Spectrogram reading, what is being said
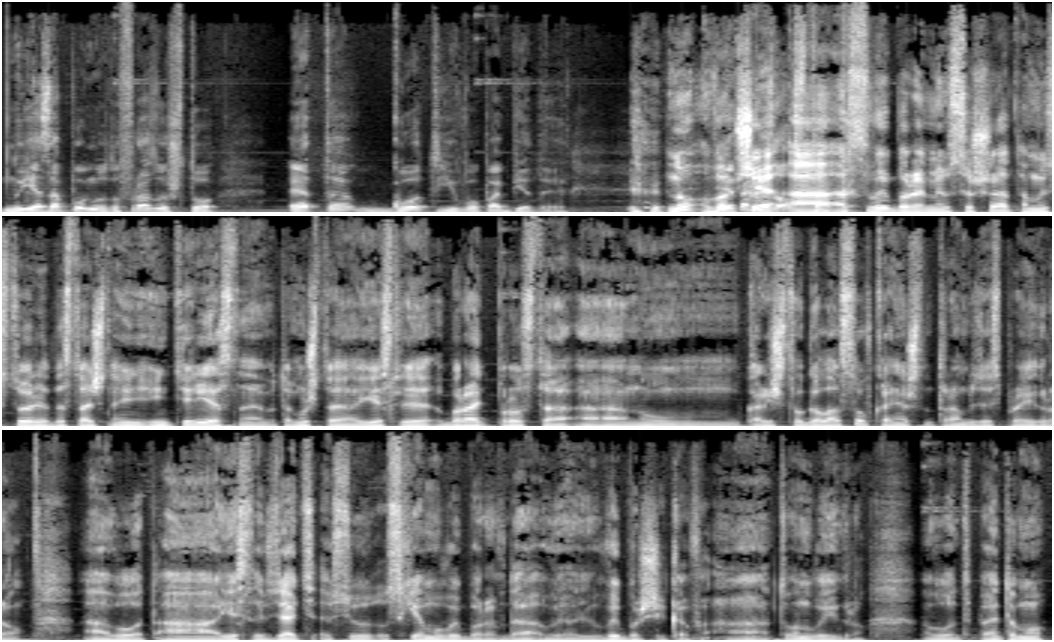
Но я запомнил эту фразу, что это год его победы. Ну, вообще, а с выборами в США там история достаточно интересная, потому что если брать просто а, ну, количество голосов, конечно, Трамп здесь проиграл. А, вот, а если взять всю схему выборов, да, выборщиков, а, то он выиграл. Вот, поэтому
